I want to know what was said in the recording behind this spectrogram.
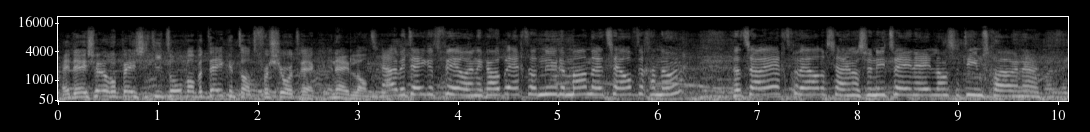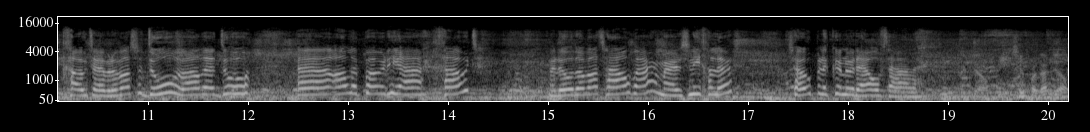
Hey, deze Europese titel, wat betekent dat voor shorttrack in Nederland? Ja, het betekent veel. En ik hoop echt dat nu de mannen hetzelfde gaan doen. Dat zou echt geweldig zijn als we nu twee Nederlandse teams gewoon uh, goud hebben. Dat was het doel. We hadden het doel uh, alle podia goud. Ik bedoel, dat was haalbaar, maar het is niet gelukt. Dus hopelijk kunnen we de helft halen. Dankjewel. Super, dankjewel.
